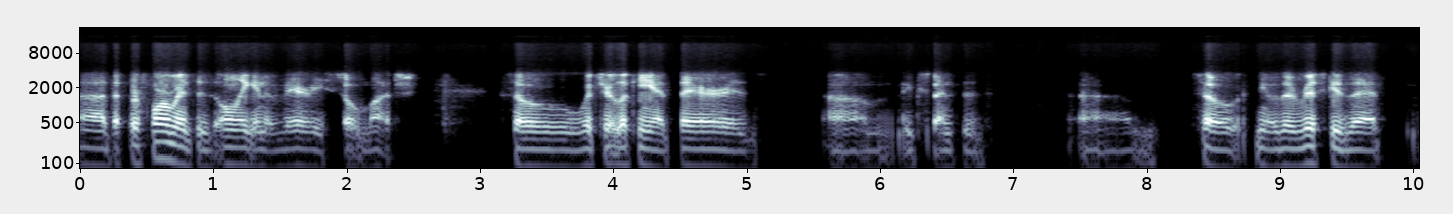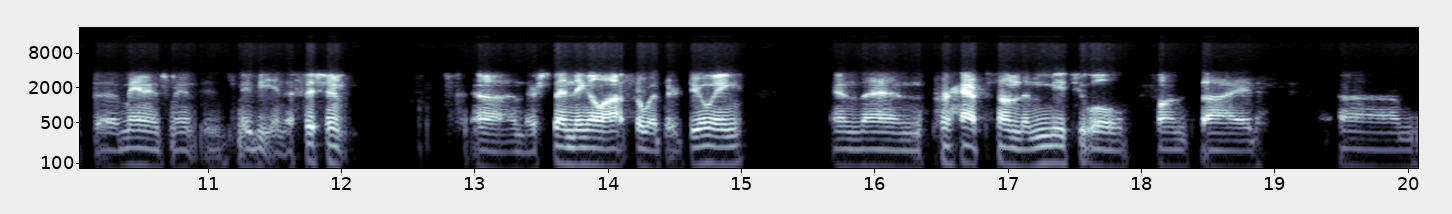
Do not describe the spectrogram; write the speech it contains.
uh, the performance is only going to vary so much. So what you're looking at there is um, expenses. Um, so, you know, the risk is that the management is maybe inefficient. Uh, and they're spending a lot for what they're doing. And then perhaps on the mutual fund side, um,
